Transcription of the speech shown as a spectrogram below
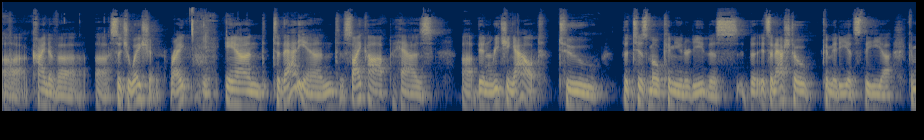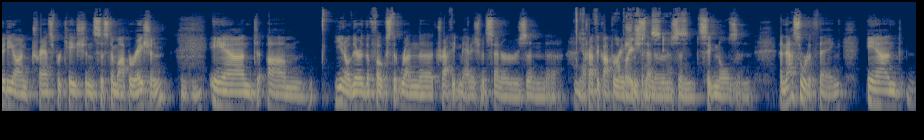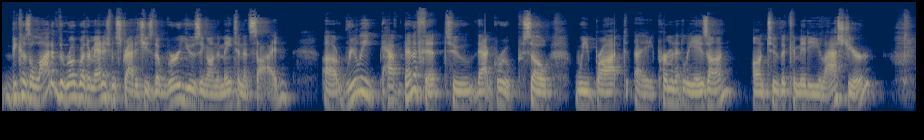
uh, kind of a, a situation, right? Mm-hmm. And to that end, SICOP has uh, been reaching out to the TSMO community. This the, it's an AASHTO committee. It's the uh, Committee on Transportation System Operation, mm-hmm. and um, you know they're the folks that run the traffic management centers and the yep. traffic operation Operations, centers yes. and signals and and that sort of thing. And because a lot of the road weather management strategies that we're using on the maintenance side. Uh, really have benefit to that group. So we brought a permanent liaison onto the committee last year.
